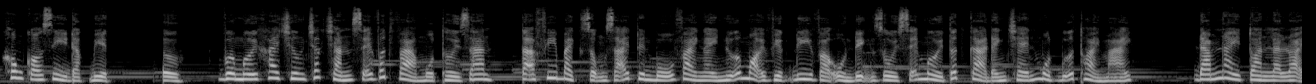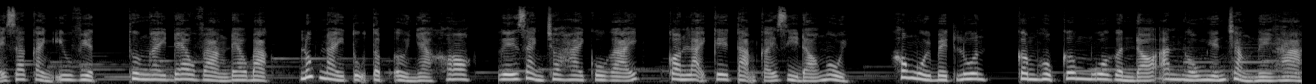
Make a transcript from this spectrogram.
không có gì đặc biệt. Ừ, vừa mới khai trương chắc chắn sẽ vất vả một thời gian, Tạ Phi Bạch rộng rãi tuyên bố vài ngày nữa mọi việc đi vào ổn định rồi sẽ mời tất cả đánh chén một bữa thoải mái. Đám này toàn là loại gia cảnh ưu Việt, thường ngày đeo vàng đeo bạc, lúc này tụ tập ở nhà kho, ghế dành cho hai cô gái, còn lại kê tạm cái gì đó ngồi. Không ngồi bệt luôn, cầm hộp cơm mua gần đó ăn ngấu nghiến chẳng nề hà,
